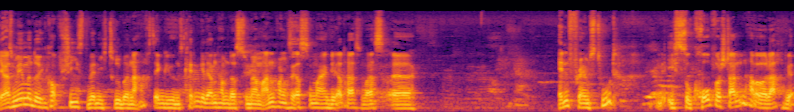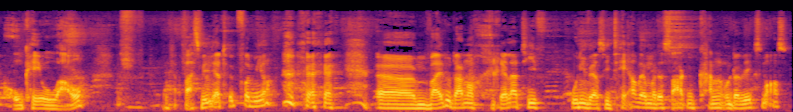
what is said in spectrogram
ja, was mir immer durch den Kopf schießt, wenn ich drüber nachdenke, wie wir uns kennengelernt haben, dass du mir am Anfang das erste Mal erklärt hast, was äh, Endframes tut. Ich so grob verstanden habe, aber dachte okay, wow. Was will der Typ von mir? ähm, weil du da noch relativ universitär, wenn man das sagen kann, unterwegs warst.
